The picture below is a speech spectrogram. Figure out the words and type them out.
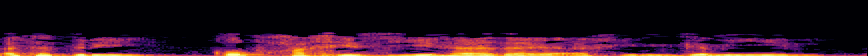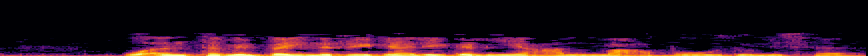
أتدري قبح خزي هذا يا أخي الجميل؟ وأنت من بين الرجال جميعا معبود النساء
